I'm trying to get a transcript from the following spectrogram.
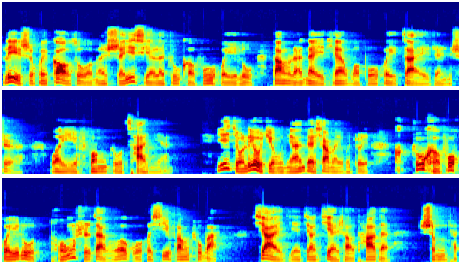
历史会告诉我们谁写了朱可夫回忆录。当然，那一天我不会在人世，我已风烛残年。一九六九年，这下面有个注意：朱可夫回忆录同时在俄国和西方出版。下一节将介绍他的生辰。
